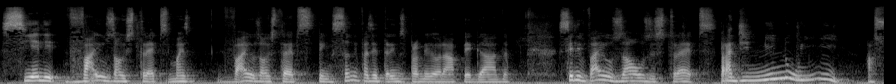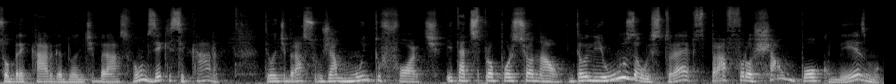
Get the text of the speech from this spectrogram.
se ele vai usar os straps, mas vai usar os straps pensando em fazer treinos para melhorar a pegada, se ele vai usar os straps para diminuir a sobrecarga do antebraço. Vamos dizer que esse cara tem um antebraço já muito forte e está desproporcional. Então ele usa o straps para afrouxar um pouco mesmo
